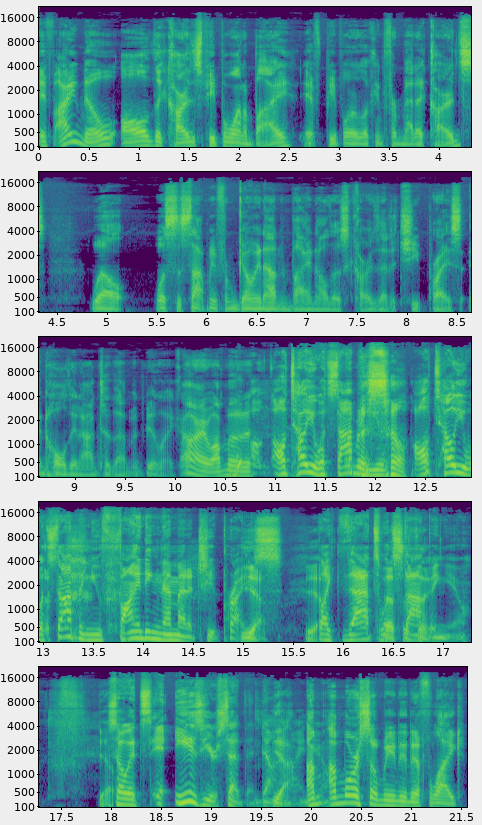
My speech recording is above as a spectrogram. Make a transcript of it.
if I know all the cards people want to buy, if people are looking for meta cards, well, what's to stop me from going out and buying all those cards at a cheap price and holding on to them and being like, all right, well, I'm gonna. I'll, I'll tell you what's stopping you. sell- I'll tell you what's stopping you finding them at a cheap price. Yeah, yeah. Like that's what's That's stopping you. Yeah. So it's easier said than done. yeah, I'm. I'm more so meaning if like,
